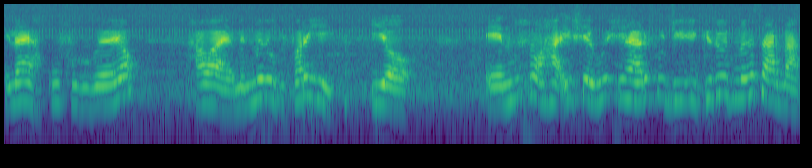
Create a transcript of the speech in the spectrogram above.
ilaahay ha kuu fududeeyo. Waxawaaye midmadowga farihii iyo muxuu ahaa ii sheegay wixii haarif wejiga iyo gaduud naga saarnaa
